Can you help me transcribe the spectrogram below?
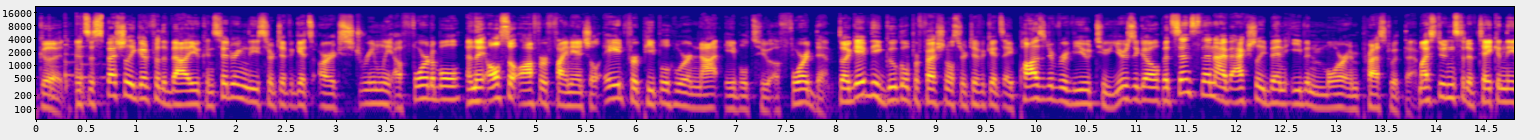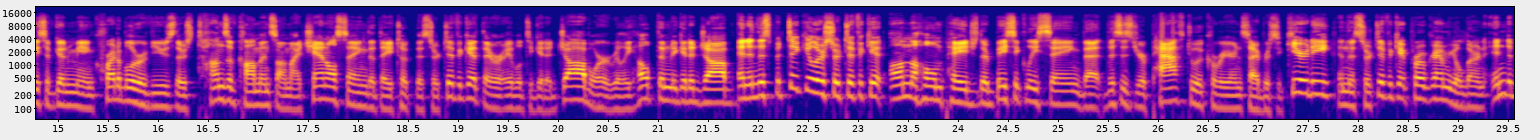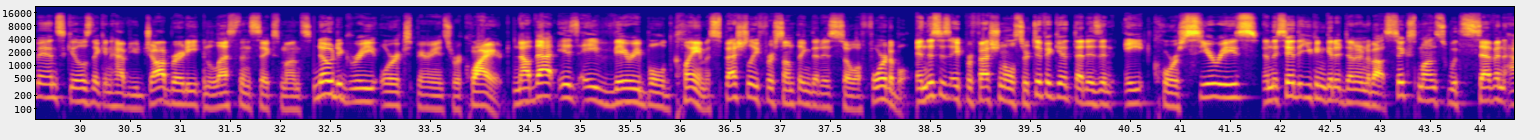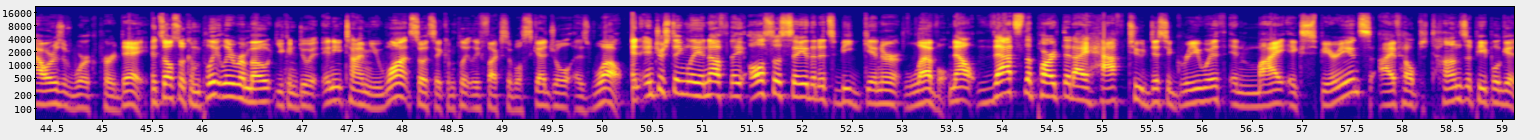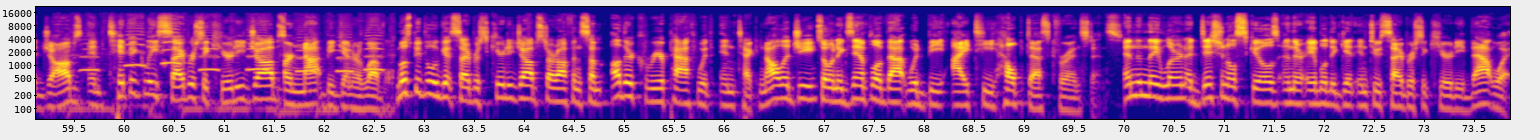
good. It's especially good for the value considering these certificates are extremely affordable, and they also offer financial aid for people who are not able to afford them. So I gave the Google Professional Certificates a positive review two years ago, but since then I've actually been even more impressed with them. My students that have taken these have given me incredible reviews. There's tons of comments on my channel saying that they took this certificate, they were able to get a job, or it really helped them to get a job. And in this particular certificate on the home page, they're basically saying that this is your path to a career in cybersecurity. In the certificate program, you'll learn in-demand skills that can have you job ready in less than six months, no degree or experience required. Now that is a very bold claim, especially for something that is so affordable. And this is a professional certificate that is an eight course series. And they say that you can get it done in about six months with seven hours of work per day. It's also completely remote. You can do it anytime you want. So it's a completely flexible schedule as well. And interestingly enough, they also say that it's beginner level. Now that's that's the part that I have to disagree with in my experience. I've helped tons of people get jobs and typically cybersecurity jobs are not beginner level. Most people who get cybersecurity jobs start off in some other career path within technology. So an example of that would be IT help desk, for instance. And then they learn additional skills and they're able to get into cybersecurity that way.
